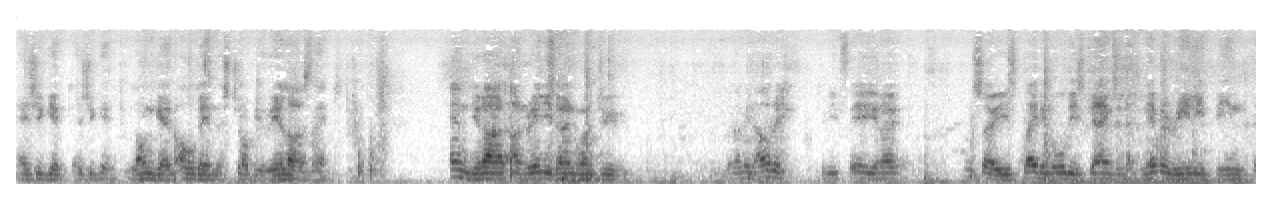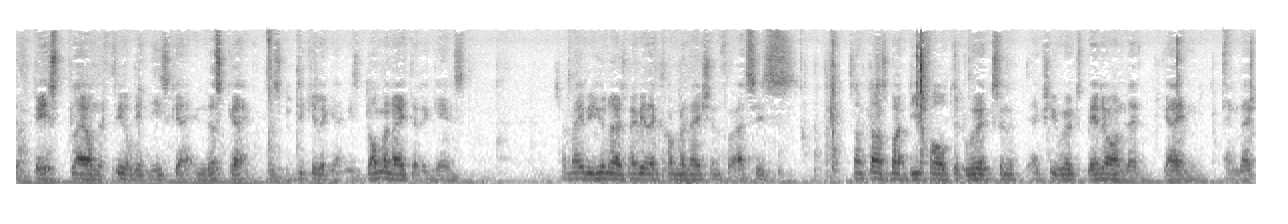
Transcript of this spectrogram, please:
As you get as you get longer and older in this job, you realise that. And you know, I, I really don't want to. But I mean, Elrigh, to be fair, you know, so he's played in all these games and has never really been the best player on the field in these game, in this game, this particular game. He's dominated against. So maybe who knows? Maybe that combination for us is sometimes by default it works and it actually works better on that game and that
